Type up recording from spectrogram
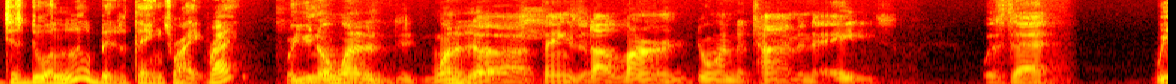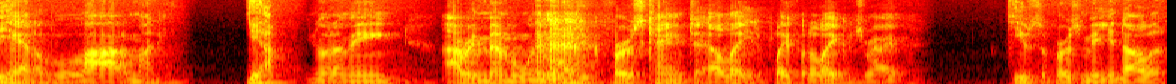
just do a little bit of things right. Right. Well, you know, one of the one of the uh, things that I learned during the time in the '80s was that we had a lot of money. Yeah. You know what I mean? I remember when Magic first came to LA to play for the Lakers, right? He was the first million dollar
